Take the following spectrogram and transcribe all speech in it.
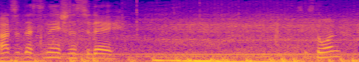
Lots of destinations today. Is this the one?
